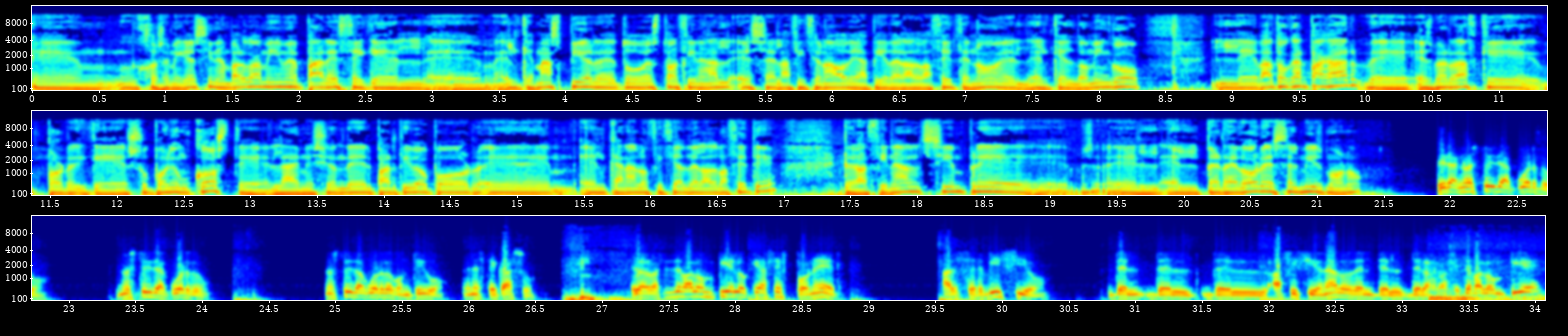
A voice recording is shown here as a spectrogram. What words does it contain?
Eh, José Miguel, sin embargo, a mí me parece que el, eh, el, que más pierde de todo esto al final es el aficionado de a pie del Albacete, ¿no? El, que el domingo le va a tocar pagar. Eh, es verdad que porque supone un coste la emisión del partido por eh, el canal oficial del Albacete, pero al final siempre el, el perdedor es el mismo, ¿no? Mira, no estoy de acuerdo. No estoy de acuerdo. No estoy de acuerdo contigo en este caso. El Albacete Balompié lo que hace es poner al servicio del, del, aficionado del, del, del, Albacete Balompié,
